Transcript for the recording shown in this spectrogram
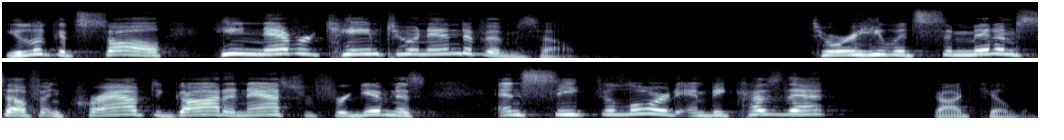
You look at Saul, he never came to an end of himself. To where he would submit himself and cry out to God and ask for forgiveness and seek the Lord. And because that, God killed him.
